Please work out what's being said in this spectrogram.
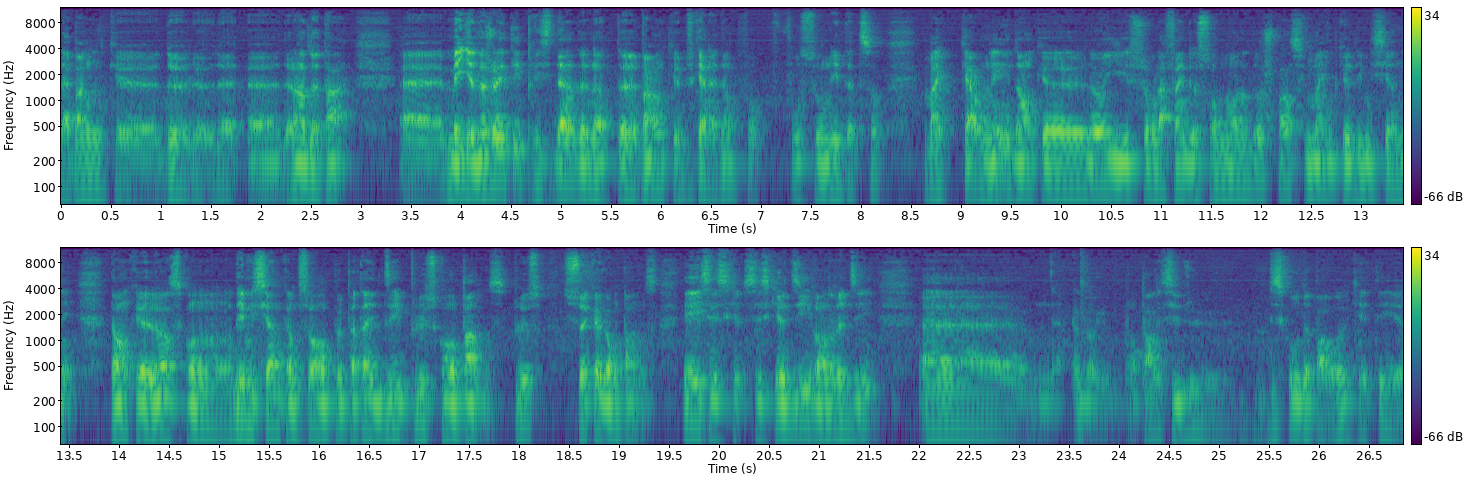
la banque de, de l'Angleterre. Euh, mais il a déjà été président de notre Banque du Canada. Faut, faut se souvenir de ça. Mike Carney. Donc euh, là, il est sur la fin de son mandat. Je pense même qu'il a démissionné. Donc euh, lorsqu'on démissionne comme ça, on peut peut-être dire plus qu'on pense, plus ce que l'on pense. Et c'est ce qu'il ce a dit vendredi. on parle ici du discours de Powell qui a été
